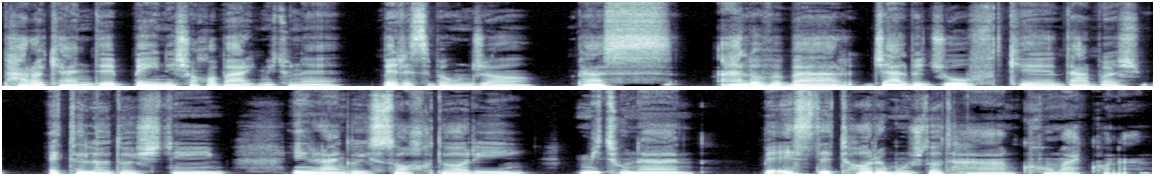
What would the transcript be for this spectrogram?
پراکنده بین شاخ و برگ می‌تونه برسه به اونجا. پس علاوه بر جلب جفت که دربارش اطلاع داشتیم این رنگای ساختاری می‌تونن به استتار موجودات هم کمک کنن.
